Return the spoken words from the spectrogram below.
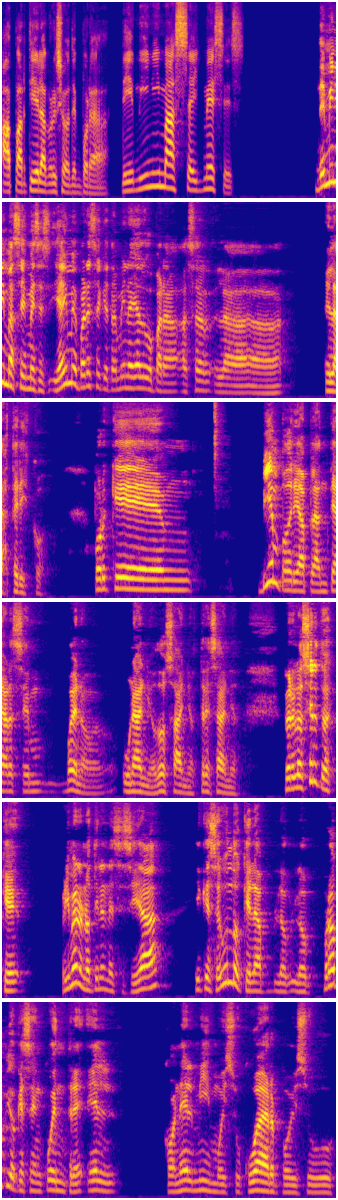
a partir de la próxima temporada. De mínima seis meses. De mínima seis meses. Y ahí me parece que también hay algo para hacer el asterisco. Porque mm, bien podría plantearse, bueno, un año, dos años, tres años. Pero lo cierto es que, primero, no tiene necesidad. Y que segundo, que lo, propio que se encuentre él con él mismo y su cuerpo y su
